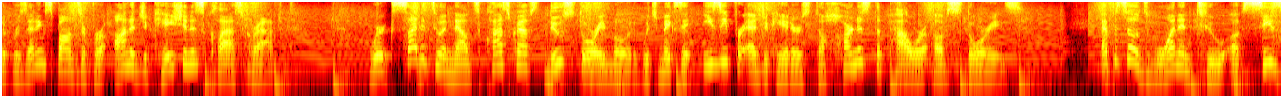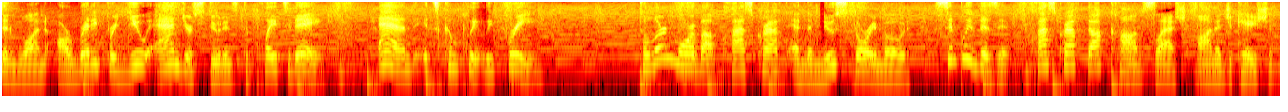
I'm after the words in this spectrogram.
The presenting sponsor for On Education is Classcraft. We're excited to announce Classcraft's new story mode, which makes it easy for educators to harness the power of stories. Episodes 1 and 2 of Season 1 are ready for you and your students to play today, and it's completely free. To learn more about Classcraft and the new story mode, simply visit classcraft.com slash oneducation.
